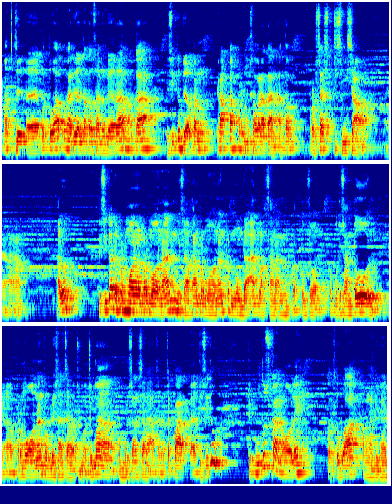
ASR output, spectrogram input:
eh, ketua pengadilan tata usaha negara maka di situ dilakukan rapat permusyawaratan atau proses dismisal ya. Lalu di situ ada permohonan-permohonan misalkan permohonan penundaan pelaksanaan keputusan keputusan tun ya permohonan pemeriksaan secara cuma-cuma pemeriksaan secara acara cepat nah, di situ diputuskan oleh ketua pengadilan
